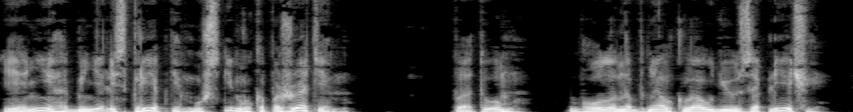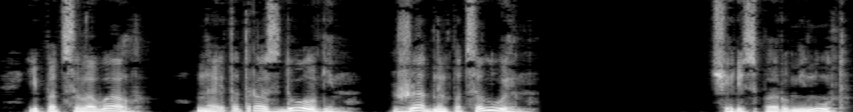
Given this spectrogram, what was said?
и они обменялись крепким мужским рукопожатием. Потом Болон обнял Клаудию за плечи и поцеловал, на этот раз долгим, жадным поцелуем. Через пару минут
